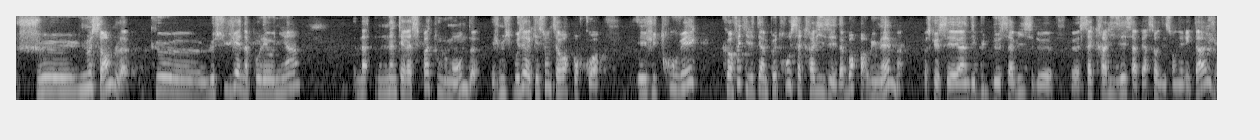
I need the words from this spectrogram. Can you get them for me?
je, il me semble que le sujet napoléonien n'intéresse pas tout le monde. Et je me suis posé la question de savoir pourquoi. Et j'ai trouvé qu'en fait, il était un peu trop sacralisé. D'abord par lui-même, parce que c'est un des buts de sa vie, c'est de euh, sacraliser sa personne et son héritage.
